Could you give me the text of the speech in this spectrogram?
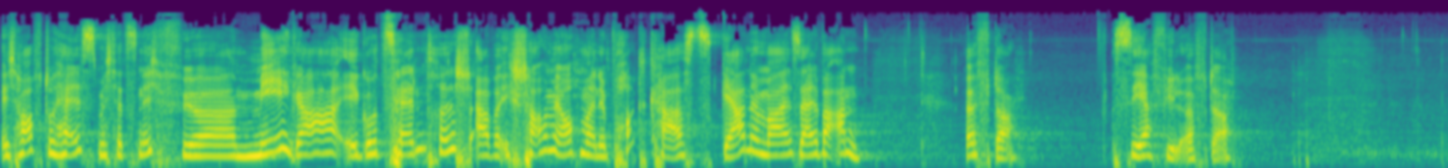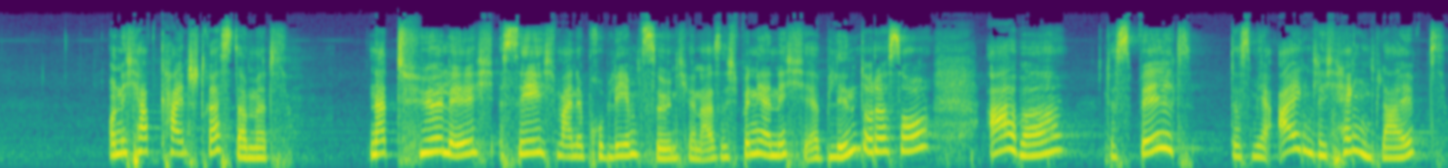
ich hoffe, du hältst mich jetzt nicht für mega egozentrisch, aber ich schaue mir auch meine Podcasts gerne mal selber an. Öfter. Sehr viel öfter. Und ich habe keinen Stress damit. Natürlich sehe ich meine Problemzöhnchen. Also ich bin ja nicht äh, blind oder so, aber das Bild, das mir eigentlich hängen bleibt,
